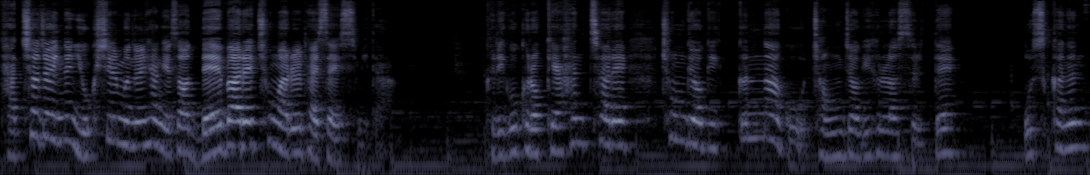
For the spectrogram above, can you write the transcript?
닫혀져 있는 욕실 문을 향해서 네 발의 총알을 발사했습니다. 그리고 그렇게 한 차례 총격이 끝나고 정적이 흘렀을 때 오스카는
